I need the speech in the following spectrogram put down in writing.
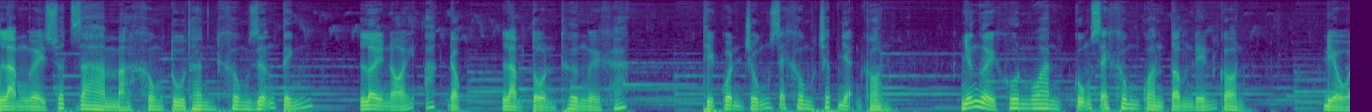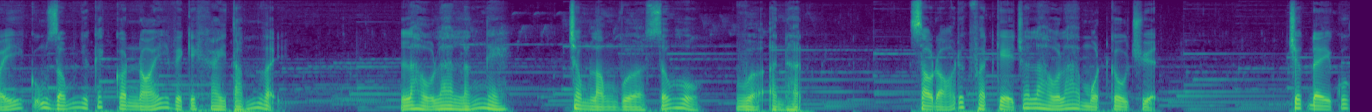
làm người xuất gia mà không tu thân, không dưỡng tính. Lời nói ác độc Làm tổn thương người khác Thì quần chúng sẽ không chấp nhận con. Những người khôn ngoan cũng sẽ không quan tâm đến con. Điều ấy cũng giống như cách con nói về cái khay tắm vậy. La hầu la lắng nghe trong lòng vừa xấu hổ vừa ân hận. Sau đó đức phật kể cho la hầu la một câu chuyện. Trước đây quốc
